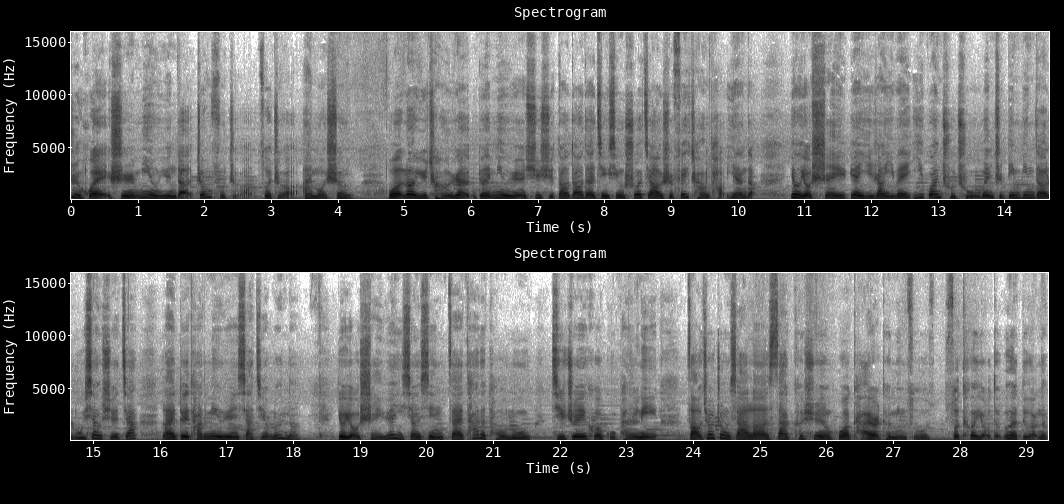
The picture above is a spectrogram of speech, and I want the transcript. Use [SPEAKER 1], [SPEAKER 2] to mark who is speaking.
[SPEAKER 1] 智慧是命运的征服者。作者爱默生。我乐于承认，对命运絮絮叨叨地进行说教是非常讨厌的。又有谁愿意让一位衣冠楚楚、文质彬彬的颅相学家来对他的命运下结论呢？又有谁愿意相信，在他的头颅、脊椎和骨盆里，早就种下了萨克逊或凯尔特民族所特有的恶德呢？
